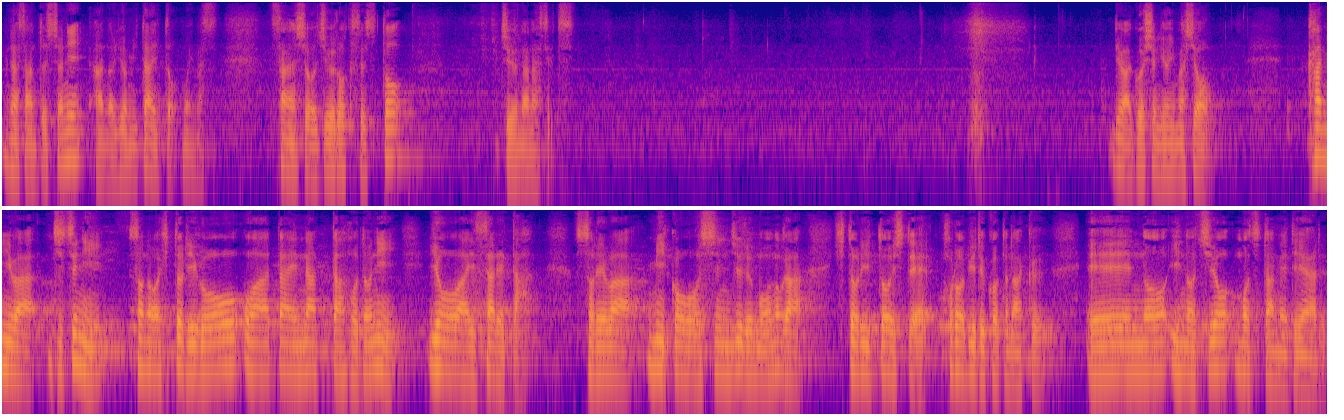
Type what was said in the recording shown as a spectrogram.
皆さんと一緒にあの読みたいと思います。3章16節と17節。ではご一緒に読みましょう。神は実にその独り子をお与えになったほどによう愛された。それは御子を信じる者が一人として滅びることなく永遠の命を持つためである。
